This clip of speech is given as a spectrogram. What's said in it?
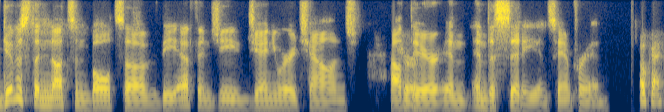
give us the nuts and bolts of the FNG January Challenge out Sure. there in in the city in San Fran. Okay.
